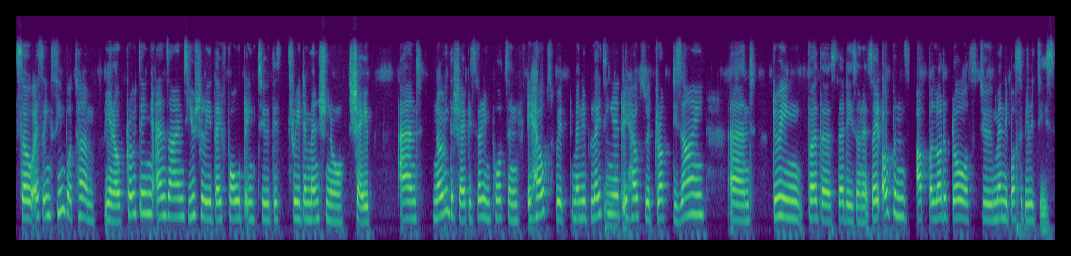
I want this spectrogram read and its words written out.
So as in simple term, you know, protein enzymes usually they fold into this three-dimensional shape and knowing the shape is very important. It helps with manipulating it, it helps with drug design, and doing further studies on it. So it opens up a lot of doors to many possibilities.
